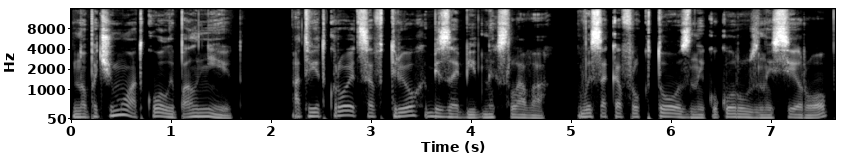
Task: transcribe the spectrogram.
Но почему отколы полнеют? Ответ кроется в трех безобидных словах. Высокофруктозный кукурузный сироп,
